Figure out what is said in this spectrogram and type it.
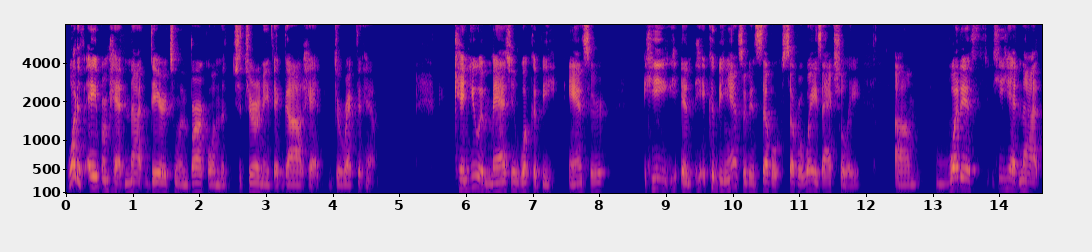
What if Abram had not dared to embark on the journey that God had directed him? Can you imagine what could be answered? He and it could be answered in several several ways actually. Um, what if he had not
